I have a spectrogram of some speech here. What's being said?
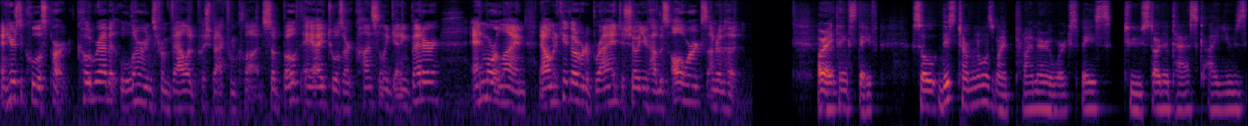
And here's the coolest part CodeRabbit learns from valid pushback from Claude, so both AI tools are constantly getting better and more aligned. Now I'm going to kick over to Bryan to show you how this all works under the hood. All right, thanks, Dave. So this terminal is my primary workspace. To start a task, I use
